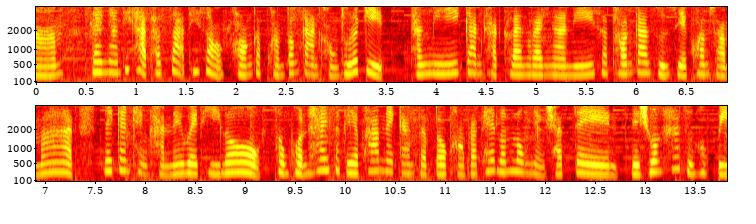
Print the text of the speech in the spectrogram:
3. แรงงานที่ขาดทักษะที่สอดคล้องกับความต้องการของธุรกิจ ทั้งนี้การขาดแคลนแรงงานนี้สะท้อนการสูญเสียความสามารถ ในการแข่งขันในเวทีโลก ส่งผลให้ศักยภาพในการเติบโตของประเทศลดลงอย่างชัดเจน ในช่วง 5-6 ปี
